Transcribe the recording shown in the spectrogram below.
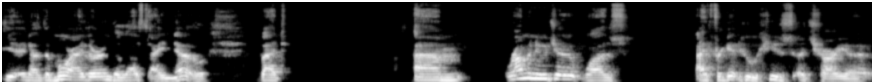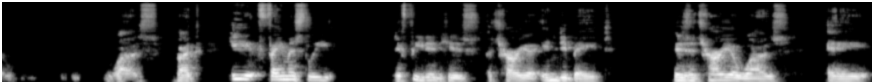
You know, the more I learn, the less I know. But um, Ramanuja was, I forget who his acharya was, but he famously defeated his acharya in debate. His acharya was a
